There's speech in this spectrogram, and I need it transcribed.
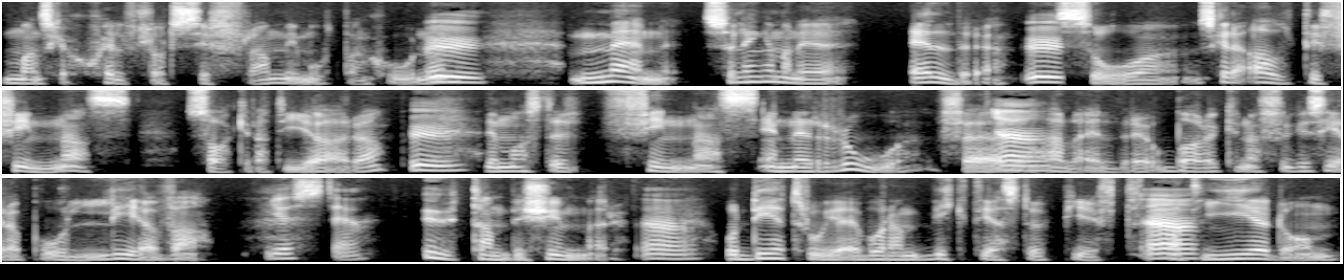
Man ska självklart se fram emot pensionen. Mm. Men så länge man är äldre så ska det alltid finnas saker att göra. Mm. Det måste finnas en ro för Ja. alla äldre och bara kunna fokusera på att leva Just det. utan bekymmer. Ja. Och det tror jag är vår viktigaste uppgift. Ja. Att ge dem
